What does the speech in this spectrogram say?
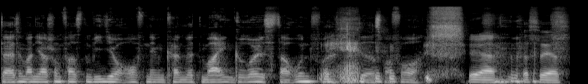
da hätte man ja schon fast ein Video aufnehmen können mit mein größter Unfall. Stell dir das mal vor. ja, das wär's.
